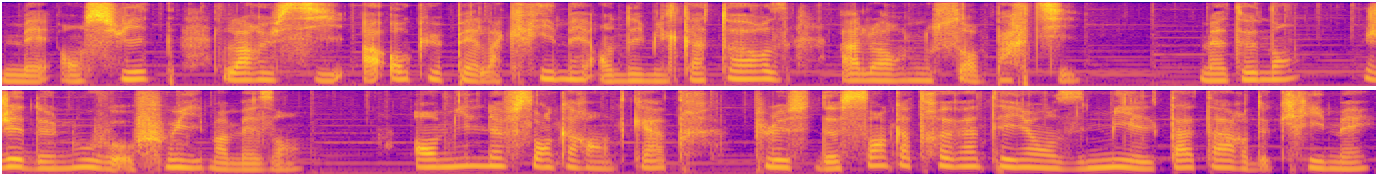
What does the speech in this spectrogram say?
Mais ensuite, la Russie a occupé la Crimée en 2014, alors nous sommes partis. Maintenant, j'ai de nouveau fui ma maison. En 1944, plus de 191 000 Tatars de Crimée,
